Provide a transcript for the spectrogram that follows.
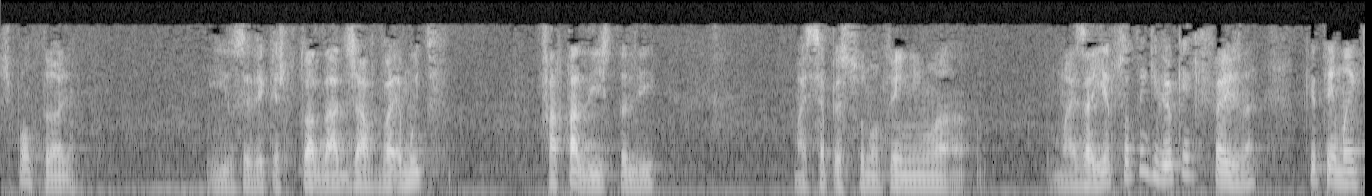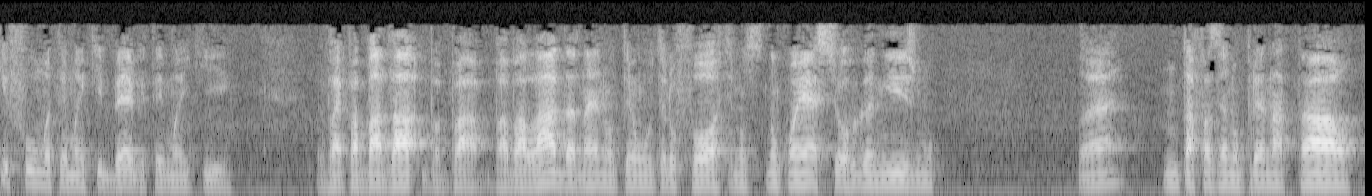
Espontâneo. E você vê que a espiritualidade já vai, é muito fatalista ali. Mas se a pessoa não tem nenhuma. Mas aí a pessoa tem que ver o que é que fez, né? Porque tem mãe que fuma, tem mãe que bebe, tem mãe que vai para balada, né? não tem um útero forte, não, não conhece o organismo, né? não está fazendo um pré-natal,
